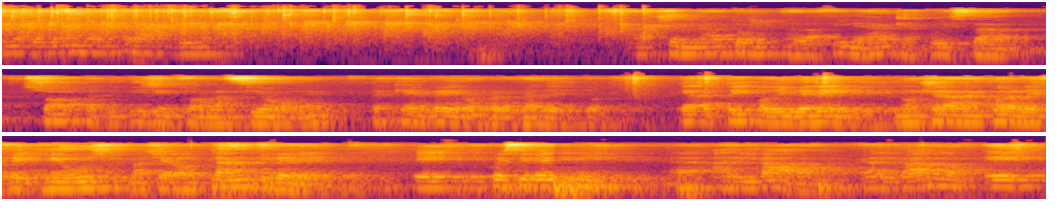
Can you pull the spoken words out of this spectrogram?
una domanda. Ha accennato alla fine anche a questa sorta di disinformazione, perché è vero quello che ha detto, era il tempo dei veleni, non c'erano ancora le fake news, ma c'erano tanti veleni e, e questi veleni eh, arrivavano, arrivavano e eh,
